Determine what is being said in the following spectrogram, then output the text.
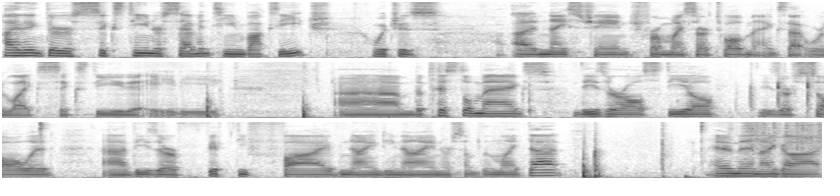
I think they're 16 or 17 bucks each, which is a nice change from my SAR 12 mags that were like 60 to 80. Um, the pistol mags, these are all steel. These are solid. Uh, these are 55.99 or something like that. And then I got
